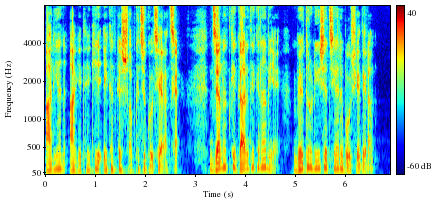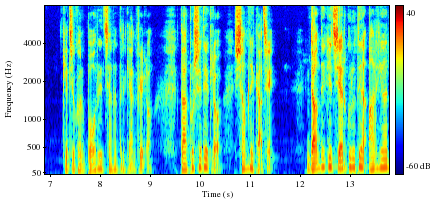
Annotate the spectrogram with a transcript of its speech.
আরিয়ান আগে থেকে এখানকার সবকিছু গুছিয়ে রাখছে। জান্নাতকে গাড়ি থেকে নামিয়ে ভেতরে নিয়ে এসে চেয়ারে বসিয়ে দিলাম। কিছুক্ষণ পরে জান্নাতের জ্ঞান ফিরল। তারপর সে দেখল সামনে কাজে। ডান দিকে চেয়ারগুলোতে আরিয়ান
